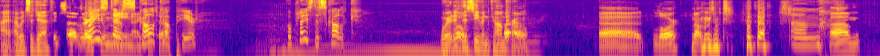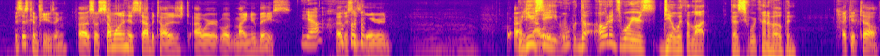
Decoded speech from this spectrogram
I, I would suggest. It's uh, very Why is there humane. I sculk up here? Who plays the sculk? Where did Oh. this even come Uh-oh. from? Uh, lore. No. Um, um, this is confusing. Uh, so someone has sabotaged our or my new base. yeah. Uh, this is weird. You see, the Odin's warriors deal with a lot because we're kind of open. I could tell.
